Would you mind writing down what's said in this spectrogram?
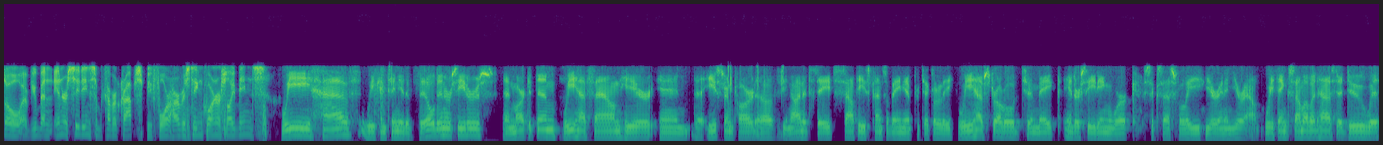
So, have you been interseeding some cover crops before harvesting corn or soybeans? We have, we continue to build interseeders and market them. We have found here in the eastern part of the United States, southeast Pennsylvania particularly, we have struggled to make interseeding work successfully year in and year out. We think some of it has to do with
